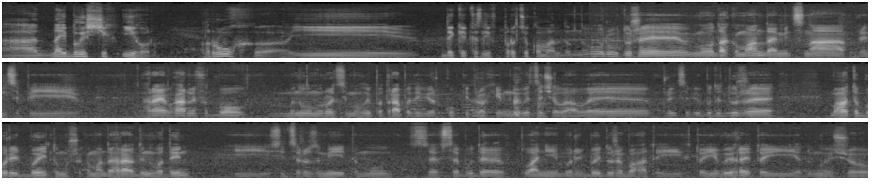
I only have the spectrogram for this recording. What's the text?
е, найближчих ігор? Рух е, і декілька слів про цю команду. Ну, рух дуже молода команда, міцна. В принципі, грає в гарний футбол. В минулому році могли потрапити в Єврокубки, трохи їм не вистачило, але в принципі буде дуже багато боротьби, тому що команда грає один в один. І всі це розуміють, тому це все буде в плані боротьби дуже багато. І хто її виграє, то і я думаю, що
